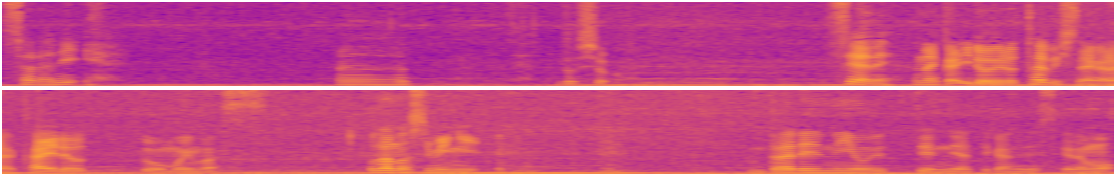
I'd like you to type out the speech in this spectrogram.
さらにうんどうしよう。せやねなんかいろいろ旅しながら帰ろうと思います。お楽しみに。誰に言ってんねやって感じですけども。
